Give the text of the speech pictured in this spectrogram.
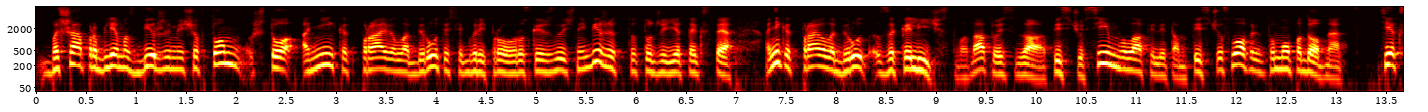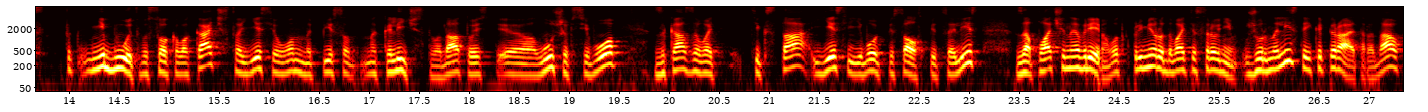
Большая проблема с биржами еще в том, что они, как правило, берут, если говорить про русскоязычные биржи, то тот же ETXT, они, как правило, берут за количество, да, то есть за тысячу символов или там тысячу слов или тому подобное. Текст не будет высокого качества, если он написан на количество, да, то есть э, лучше всего заказывать текста, если его писал специалист за оплаченное время. Вот, к примеру, давайте сравним журналиста и копирайтера, да,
